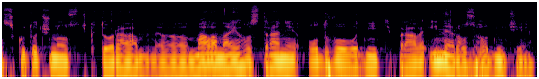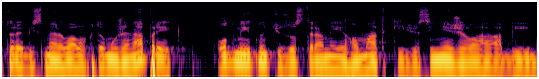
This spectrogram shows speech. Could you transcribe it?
skutočnosť, ktorá e, mala na jeho strane odôvodniť práve iné rozhodnutie, ktoré by smerovalo k tomu, že napriek odmietnutiu zo strany jeho matky, že si nežela, aby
